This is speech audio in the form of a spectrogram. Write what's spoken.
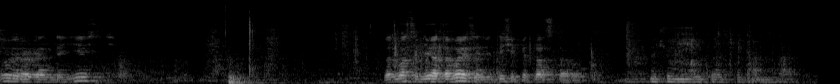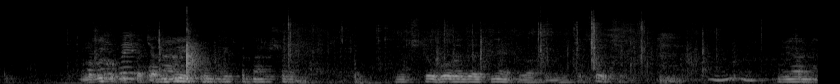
Договір оренди є. До 29 вересня 2015 року. На чому ми зараз питаємо? Ну, викупить хоча б. А, викуп, експортна грошова. Ну что, города отнять ладно, это Сочи. Реально.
